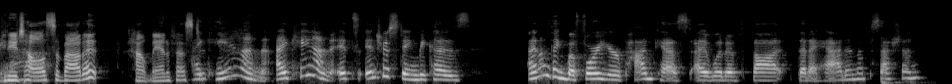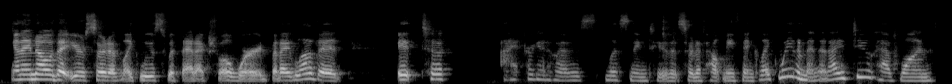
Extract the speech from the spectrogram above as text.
Can you tell us about it? How it manifested? I can. I can. It's interesting because I don't think before your podcast I would have thought that I had an obsession. And I know that you're sort of like loose with that actual word, but I love it. It took I forget who I was listening to that sort of helped me think like, wait a minute, I do have one.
